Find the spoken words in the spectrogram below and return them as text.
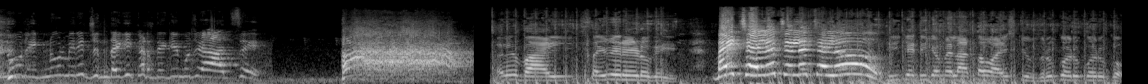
धूप इग्नोर मेरी ज़िंदगी कर देगी मुझे आज से। अरे भाई सही में रेड हो गई। भाई चलो चलो चलो। ठीक है ठीक है मैं लाता हूँ आइस क्यूब्स रुको रुको रुको।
